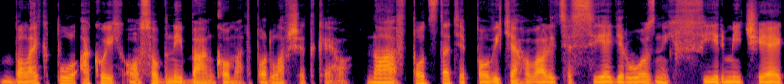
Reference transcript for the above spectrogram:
Blackpool ako ich osobný bankomat podľa všetkého. No a v podstate povyťahovali cez sieť rôznych firmičiek,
